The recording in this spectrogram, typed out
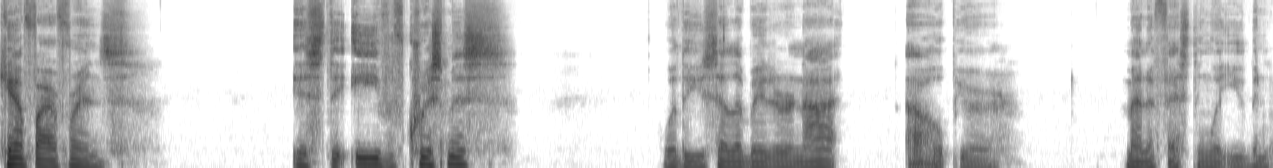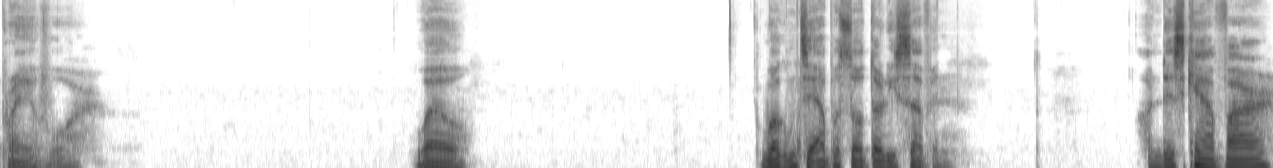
Campfire friends, it's the eve of Christmas. Whether you celebrate it or not, I hope you're manifesting what you've been praying for. Well, welcome to episode 37. On this campfire,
